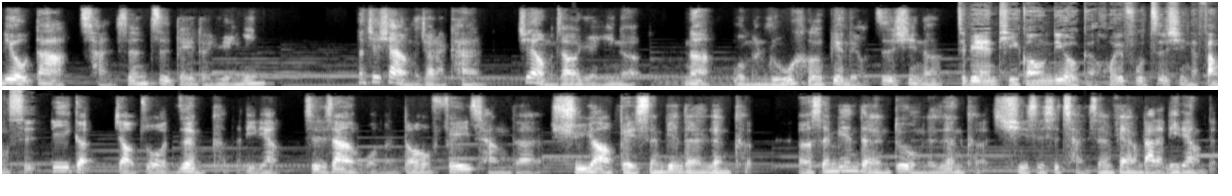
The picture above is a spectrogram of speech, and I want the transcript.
六大产生自卑的原因。那接下来我们就要来看，既然我们知道原因了，那我们如何变得有自信呢？这边提供六个恢复自信的方式。第一个叫做认可的力量。事实上，我们都非常的需要被身边的人认可，而身边的人对我们的认可，其实是产生非常大的力量的。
